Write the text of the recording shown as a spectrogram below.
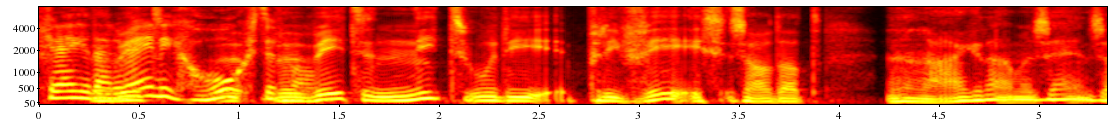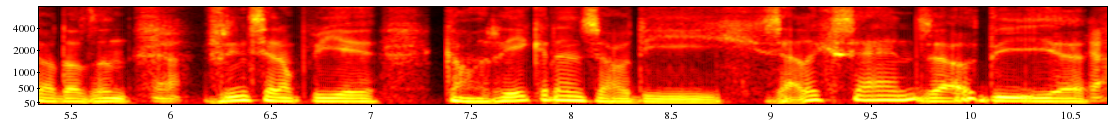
Krijgen daar We weten- weinig hoogte we, van. We weten niet hoe die privé is. Zou dat een aangename zijn? Zou dat een Ja. vriend zijn op wie je kan rekenen? Zou die gezellig zijn? Zou die, eh, Ja.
